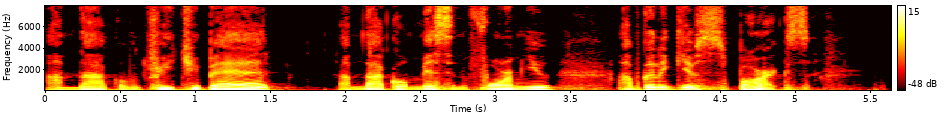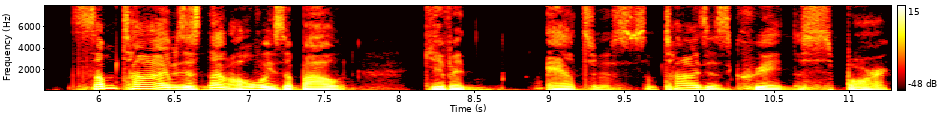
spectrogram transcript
I'm not going to treat you bad. I'm not going to misinform you. I'm going to give sparks. Sometimes it's not always about giving answers. Sometimes it's creating a spark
